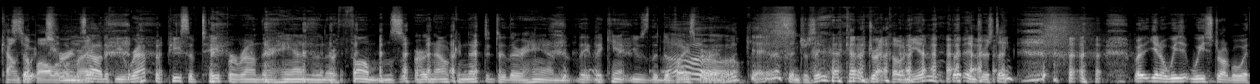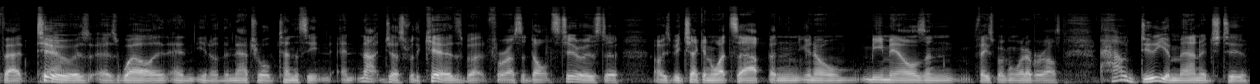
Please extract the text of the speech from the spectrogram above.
count so up all of them. Turns right? out if you wrap a piece of tape around their hand and their thumbs are now connected to their hand, they, they can't use the device oh, very well. Okay, that's interesting. kind of draconian, but interesting. but you know, we we struggle with that too yeah. as as well, and, and you know the natural tendency, and not just for the kids, but for us adults too, is to always be checking WhatsApp and you know emails and Facebook and whatever else. How do you manage to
